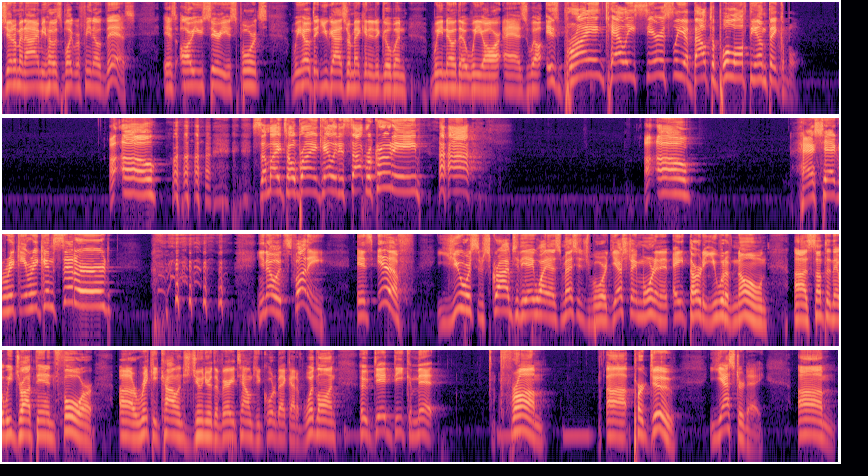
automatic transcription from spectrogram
Gentlemen, I am your host, Blake Ruffino. This is Are You Serious Sports? We hope that you guys are making it a good one. We know that we are as well. Is Brian Kelly seriously about to pull off the unthinkable? Uh oh. Somebody told Brian Kelly to stop recruiting. uh oh. Hashtag Ricky reconsidered. you know, it's funny is if you were subscribed to the AYS message board yesterday morning at 8:30, you would have known uh, something that we dropped in for uh, Ricky Collins Jr., the very talented quarterback out of Woodlawn, who did decommit from uh, Purdue yesterday. Um,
